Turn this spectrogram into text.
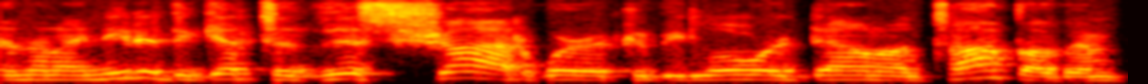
and then I needed to get to this shot where it could be lowered down on top of him,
